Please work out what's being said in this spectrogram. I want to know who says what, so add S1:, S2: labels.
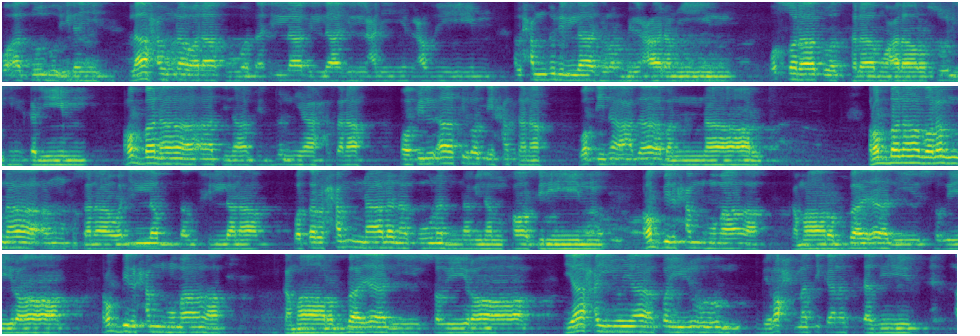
S1: وأتوب إليه لا حول ولا قوة إلا بالله العلي العظيم الحمد لله رب العالمين والصلاة والسلام على رسوله الكريم ربنا آتنا في الدنيا حسنة وفي الآخرة حسنة وقنا عذاب النار ربنا ظلمنا أنفسنا وإن لم تغفر لنا وترحمنا لنكونن من الخاسرين. رب ارحمهما كما ربياني صغيرا. رب ارحمهما كما ربياني صغيرا. يا حي يا قيوم برحمتك نستغيث.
